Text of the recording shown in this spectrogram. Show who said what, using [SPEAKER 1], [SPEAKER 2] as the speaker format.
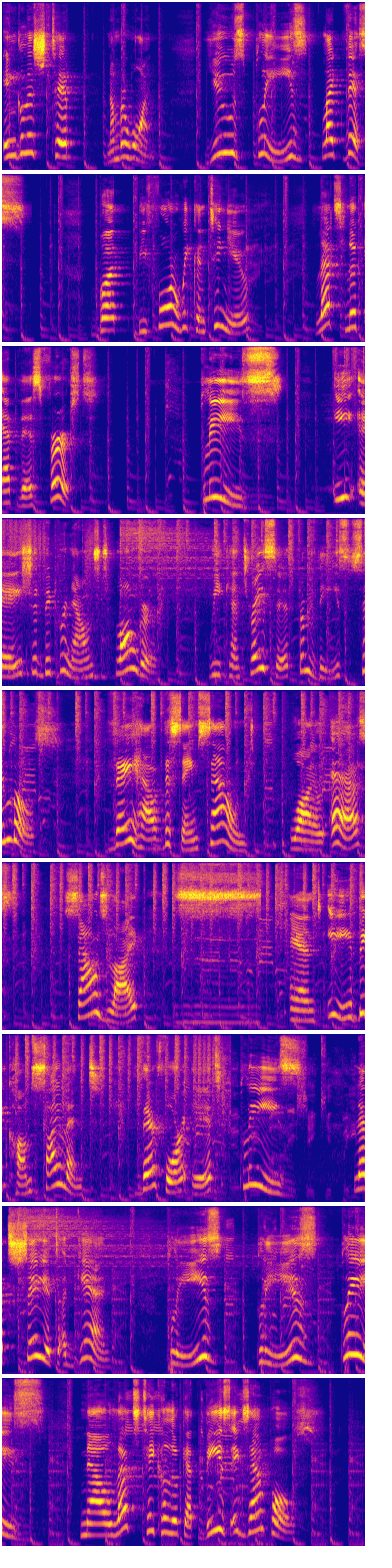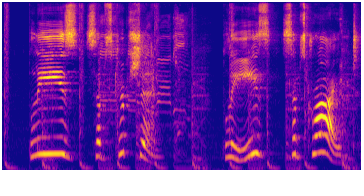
[SPEAKER 1] English tip number one use please like this. But before we continue, let's look at this first. Please. EA should be pronounced longer. We can trace it from these symbols. They have the same sound, while S sounds like Z and E becomes silent. Therefore, it please. Let's say it again. Please, please, please. Now let's take a look at these examples. Please subscription. Please subscribed.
